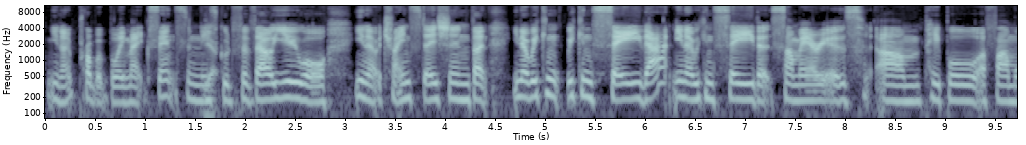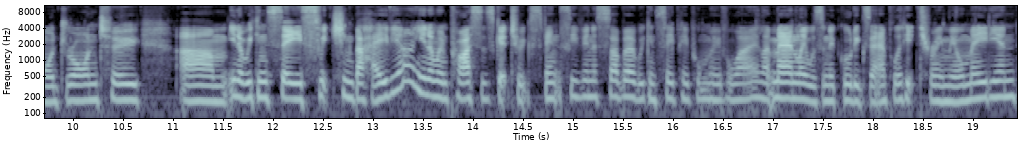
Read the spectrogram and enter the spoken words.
you know probably makes sense and is Yep. good for value or you know a train station but you know we can we can see that you know we can see that some areas um, people are far more drawn to um, you know we can see switching behaviour you know when prices get too expensive in a suburb we can see people move away like Manly was a good example it hit three mil median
